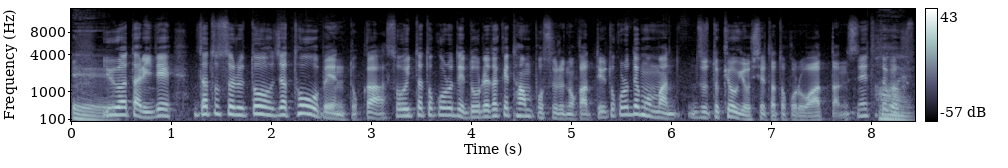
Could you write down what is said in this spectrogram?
えいうあたりで、だとすると、じゃあ答弁とか、そういったところでどれだけ担保するのかっていうところでも、まあ、ずっと協議をしてたところはあったんですね、例えば、はい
